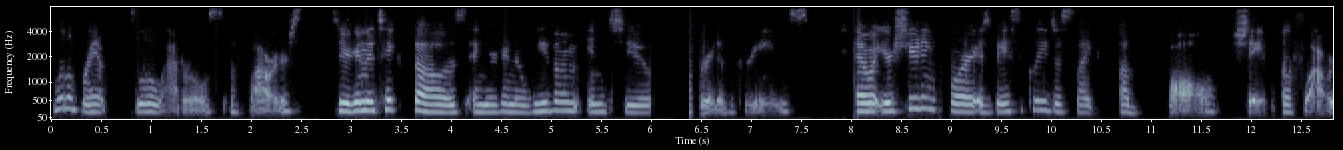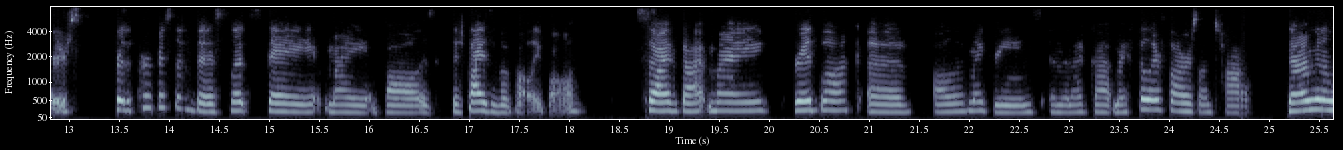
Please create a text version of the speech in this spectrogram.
little branches, little laterals of flowers. So you're going to take those and you're going to weave them into of greens. And what you're shooting for is basically just like a ball shape of flowers. For the purpose of this, let's say my ball is the size of a volleyball. So I've got my grid block of all of my greens, and then I've got my filler flowers on top. Now I'm going to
